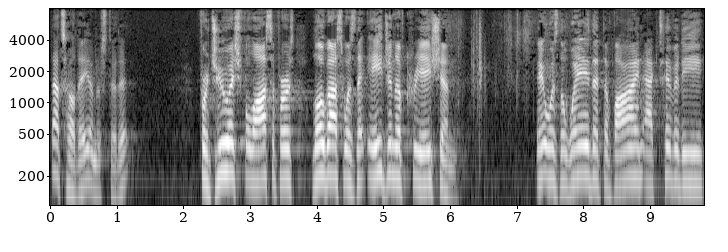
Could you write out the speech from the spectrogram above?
That's how they understood it. For Jewish philosophers, Logos was the agent of creation. It was the way that divine activity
